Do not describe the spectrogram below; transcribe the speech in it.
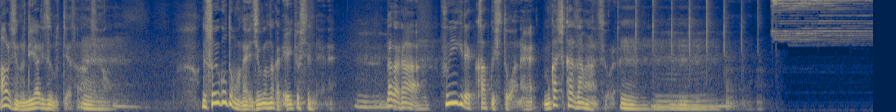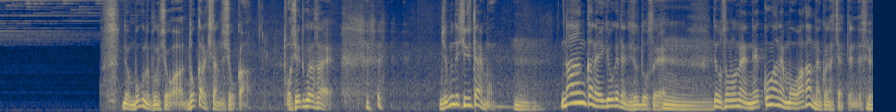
ある種のリアリズムってやつなんですよ、でそういうこともね自分の中で影響してんだよね、だから雰囲気で書く人はね昔からダメなんですよ俺、でも僕の文章はどっから来たんでしょうか？教えてください。自分で知りたいもん、なんかの影響を受けてるんでしょどうせ、でもそのね根っこがねもう分かんなくなっちゃってるんですよ、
